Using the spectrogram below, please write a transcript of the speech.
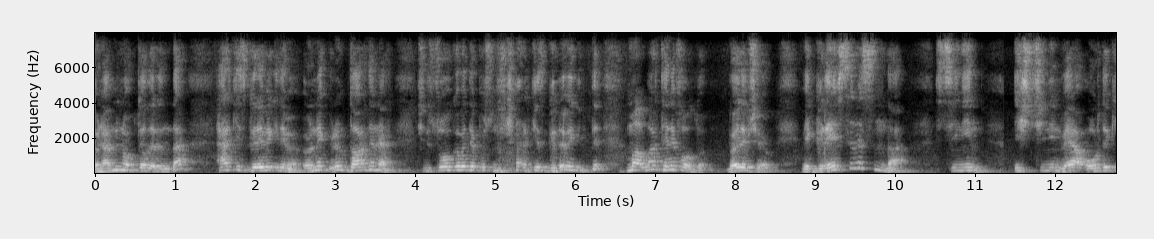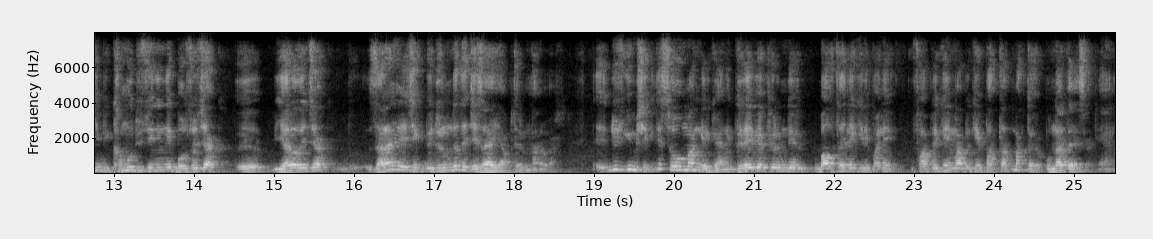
önemli noktalarında herkes greve gidemiyor. Örnek veriyorum Dardanel. Şimdi soğuk hava deposundaki herkes greve gitti. Mallar telef oldu. Böyle bir şey yok. Ve grev sırasında senin işçinin veya oradaki bir kamu düzenini bozacak, e, yaralayacak, zarar verecek bir durumda da cezai yaptırımlar var. E, düzgün bir şekilde savunman gerekiyor. Yani grev yapıyorum diye baltayla girip hani fabrikayı fabrikayı patlatmak da yok. Bunlar da yasak yani.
